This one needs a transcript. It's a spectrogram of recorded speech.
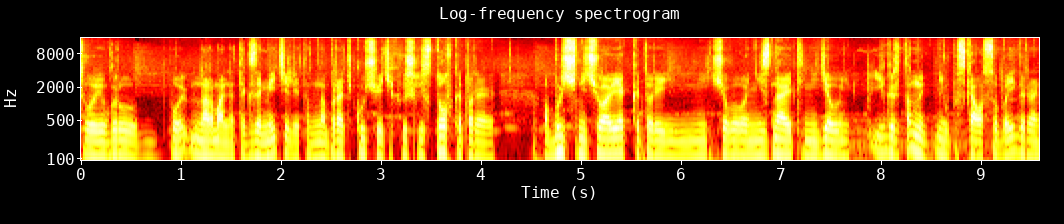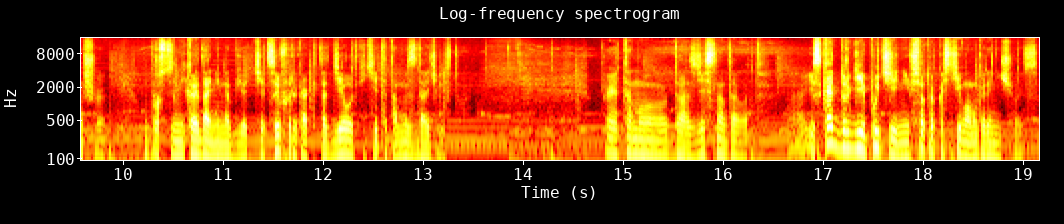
твою игру нормально так заметили, там набрать кучу этих виш-листов, которые обычный человек, который ничего не знает и не делал игр, там, ну, не выпускал особо игр раньше, он просто никогда не набьет те цифры, как это делают какие-то там издательства. Поэтому, да, здесь надо вот искать другие пути, не все только Steam ограничивается.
